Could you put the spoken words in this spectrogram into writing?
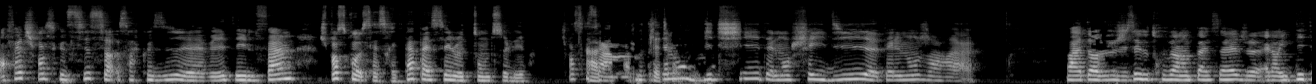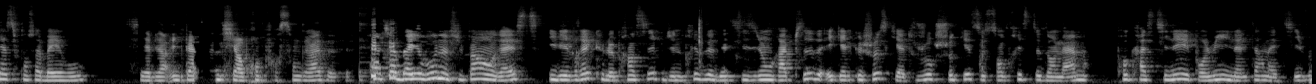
en fait je pense que si Sarkozy avait été une femme, je pense que ça serait pas passé le ton de ce livre. Je pense que ah, c'est tellement bitchy, tellement shady, tellement genre. Euh... attends, j'essaie de trouver un passage. Alors il déteste François Bayrou. S'il y a bien une personne qui en prend pour son grade, c'est François Bayrou ne fut pas en reste. Il est vrai que le principe d'une prise de décision rapide est quelque chose qui a toujours choqué ce centriste dans l'âme. Procrastiner est pour lui une alternative.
